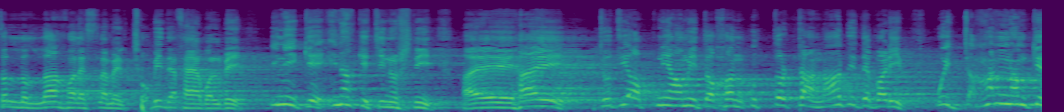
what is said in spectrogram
সাল্লাহ ইসলামের ছবি দেখায়া বলবে ইনি কে ইনাকে চিনসনি? হায় হায়, যদি আপনি আমি তখন উত্তরটা না দিতে পারি, ওই জাহান্নামকে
